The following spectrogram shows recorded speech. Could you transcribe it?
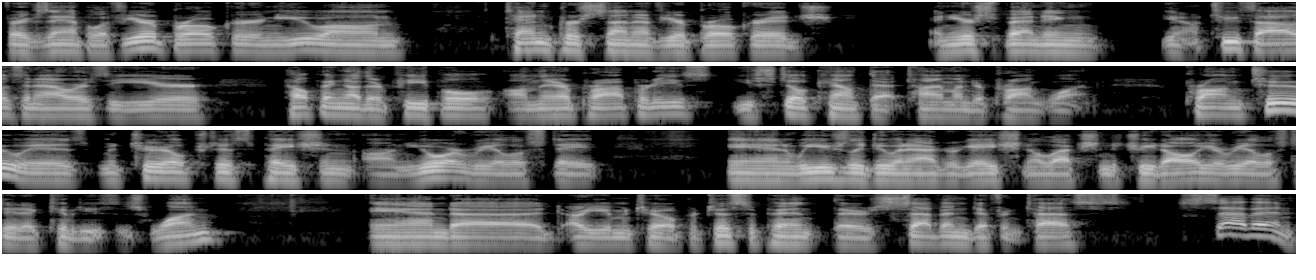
For example, if you're a broker and you own 10% of your brokerage and you're spending, you know, 2000 hours a year helping other people on their properties, you still count that time under prong one. Prong two is material participation on your real estate. And we usually do an aggregation election to treat all your real estate activities as one. And uh, are you a material participant? There's seven different tests seven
